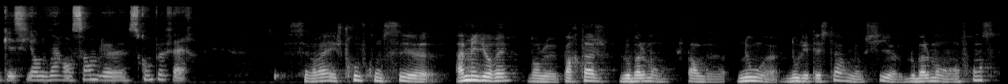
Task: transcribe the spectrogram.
Donc, essayons de voir ensemble ce qu'on peut faire. C'est vrai, et je trouve qu'on s'est amélioré dans le partage globalement. Je parle de nous, nous les testeurs, mais aussi globalement en France.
